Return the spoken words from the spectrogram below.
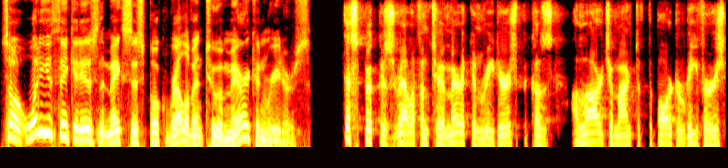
So, what do you think it is that makes this book relevant to American readers? This book is relevant to American readers because a large amount of the border reivers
